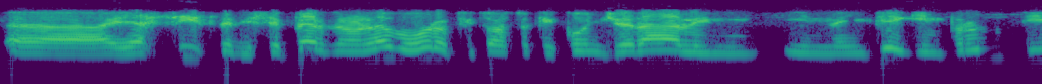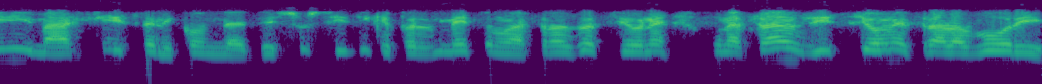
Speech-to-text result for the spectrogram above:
uh, e assisterli se perdono il lavoro piuttosto che congelarli in, in impieghi improduttivi ma assisterli con dei sussidi che permettono una una transizione tra lavori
